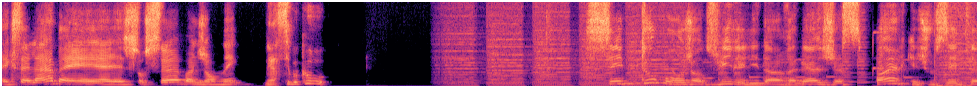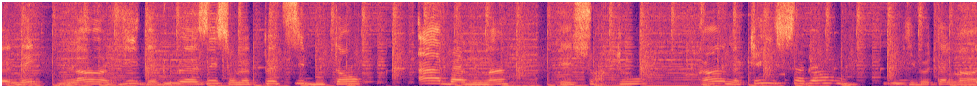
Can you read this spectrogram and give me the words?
Excellent. Ben, sur ce, bonne journée. Merci beaucoup. C'est tout pour aujourd'hui, les leaders rebelles. J'espère que je vous ai donné l'envie de peser sur le petit bouton abonnement et surtout prendre 15 secondes qui veut tellement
